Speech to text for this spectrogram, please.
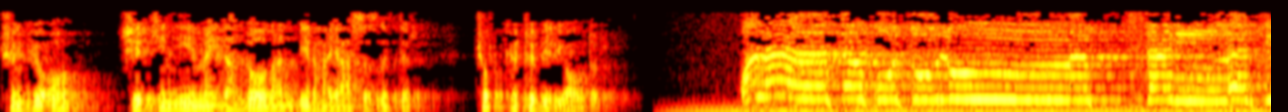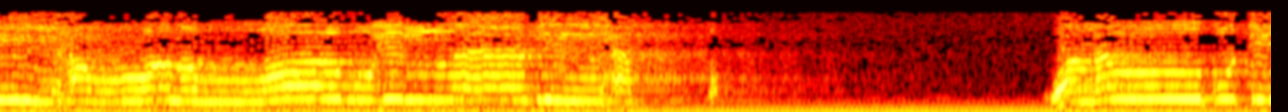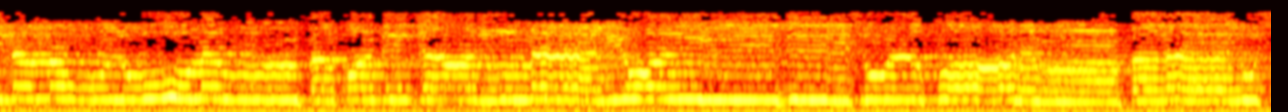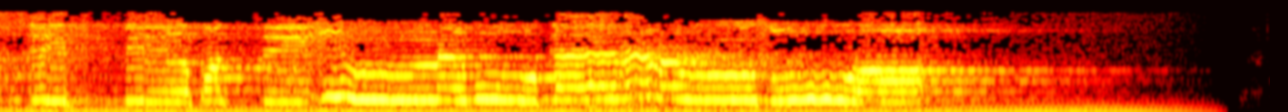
Çünkü o, çirkinliği meydanda olan bir hayasızlıktır. Çok kötü bir yoldur. ولا تقتلوا النفس التي حرم الله إلا بالحق ومن قتل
